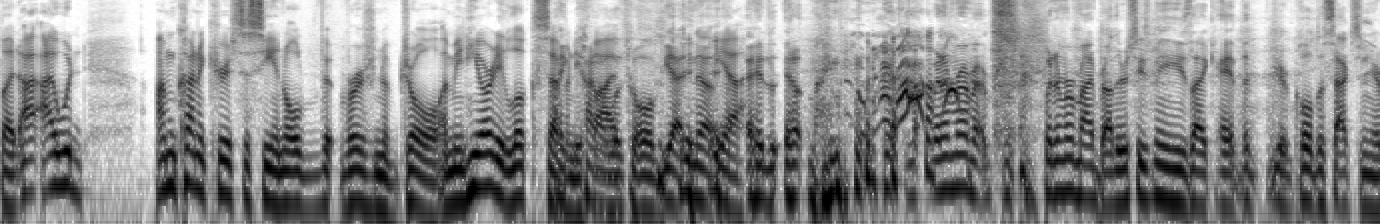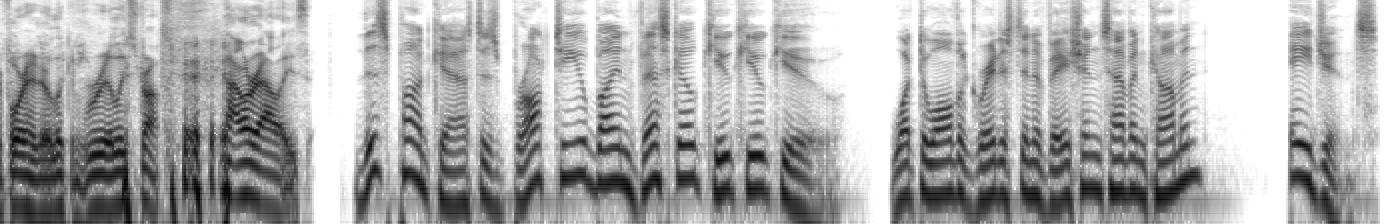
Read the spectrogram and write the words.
but I, I would. I'm kind of curious to see an old v- version of Joel. I mean, he already looks I 75. kind of look old. Yeah, no. Yeah. it- it- my- whenever, whenever my brother sees me, he's like, "Hey, the, your cul-de-sacs in your forehead are looking really strong." Power rallies. This podcast is brought to you by Invesco QQQ. What do all the greatest innovations have in common? Agents,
